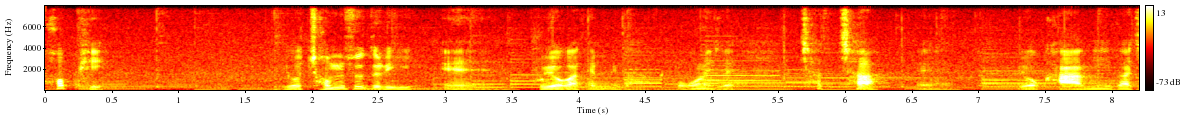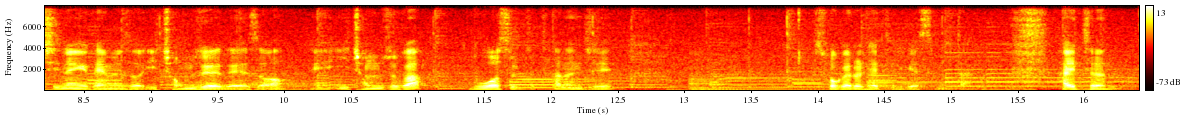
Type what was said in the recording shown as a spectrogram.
커피 요 점수들이 예, 부여가 됩니다. 그거는 이제 차차 예, 요 강의가 진행이 되면서 이 점수에 대해서 예, 이 점수가 무엇을 뜻하는지 어, 소개를 해드리겠습니다. 하여튼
